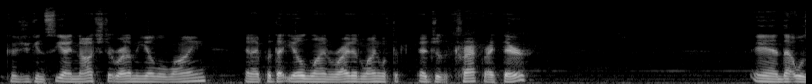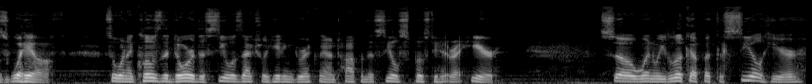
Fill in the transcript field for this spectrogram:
because you can see I notched it right on the yellow line and I put that yellow line right in line with the edge of the track right there. And that was way off. So when I closed the door, the seal was actually hitting directly on top and the seal's supposed to hit right here. So when we look up at the seal here,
